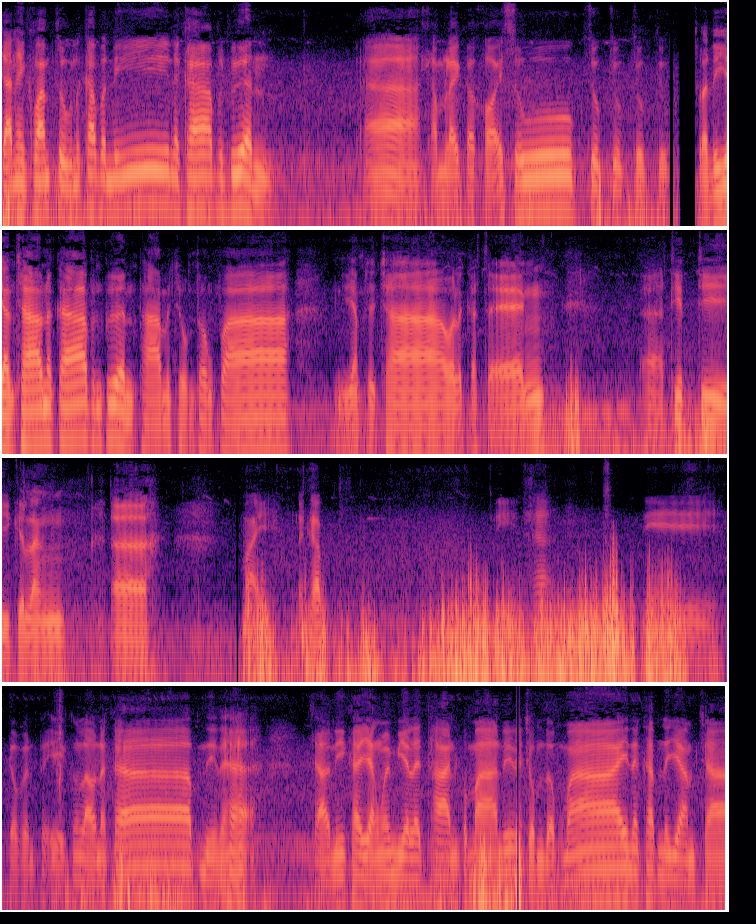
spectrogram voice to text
จันทร์แห่งความสุขนะครับ วันนี้นะครับเพื่อนๆอ่าทำอะไรก็ขอให้สุขสุขสุขสุขสุขสวัสดียามเช้านะครับเพื่อนๆพามาชมท้องฟ้ายามเช้าแล้วก็แสงอาทิตย์ที่กำลังใหม่นะครับนี่นะฮะนี่ก็เป็นพระเอกของเรานะครับ นี่นะฮะ เช้านี้ใครยังไม่มีอะไรทานก็มานี่ชมดอกไม้นะครับ ในยามเช้า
